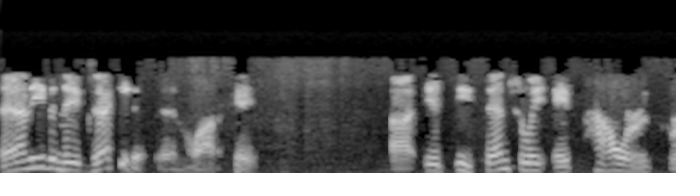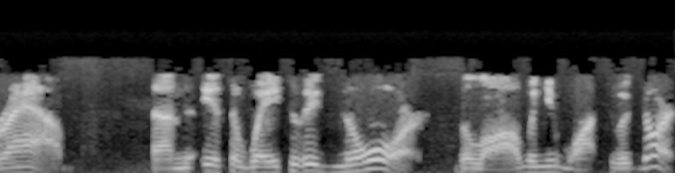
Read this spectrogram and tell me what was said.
And even the executive in a lot of cases. Uh, it's essentially a power grab and it's a way to ignore the law when you want to ignore it.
